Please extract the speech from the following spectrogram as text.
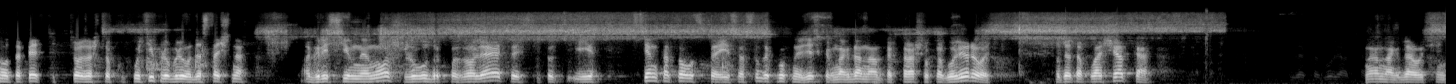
Ну вот опять тоже, что кутик люблю, достаточно агрессивный нож, желудок позволяет, то есть тут и стенка толстая, и сосуды крупные, здесь иногда надо так хорошо коагулировать. Вот эта площадка, она иногда очень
